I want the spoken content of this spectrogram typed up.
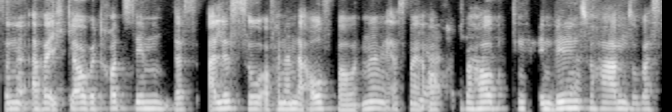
sondern, aber ich glaube trotzdem, dass alles so aufeinander aufbaut, ne, erstmal ja, auch total. überhaupt den Willen zu haben, sowas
